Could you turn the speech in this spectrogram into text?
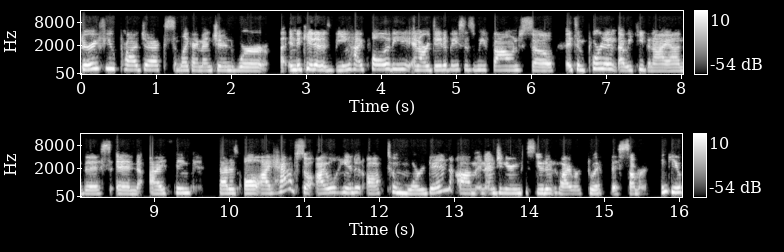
Very few projects, like I mentioned, were uh, indicated as being high quality in our databases we found. So it's important that we keep an eye on this. And I think that is all I have. So I will hand it off to Morgan, um, an engineering student who I worked with this summer. Thank you.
